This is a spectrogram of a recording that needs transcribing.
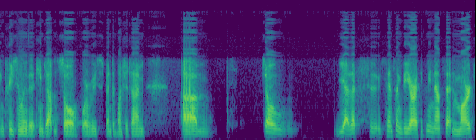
increasingly their teams out in Seoul, where we've spent a bunch of time. Um, so, yeah, that's uh, Samsung VR. I think we announced that in March.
